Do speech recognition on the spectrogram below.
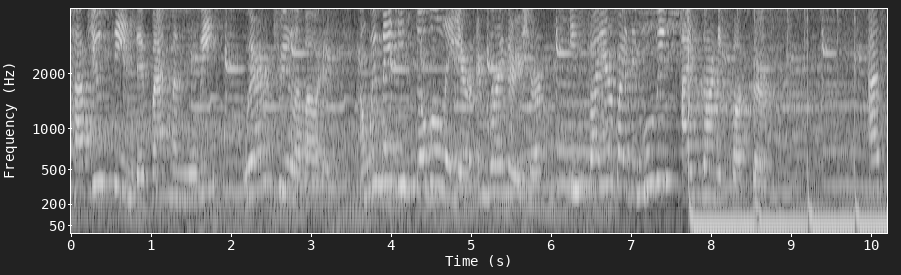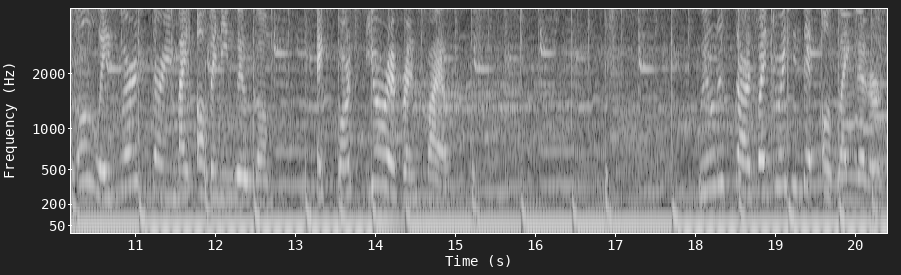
Have you seen the Batman movie? We are thrilled about it, and we made this double layer embroidery shirt inspired by the movie's iconic poster. As always, we are starting by opening Wilcom. Export your reference file. We'll start by tracing the outline letters.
